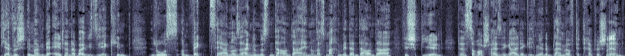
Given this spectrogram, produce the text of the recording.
ich erwische immer wieder Eltern dabei, wie sie ihr Kind los und wegzerren und sagen, wir müssen da und da hin. Und was machen wir dann da und da? Wir spielen. Dann ist doch auch scheißegal, denke ich mir, dann bleiben wir auf der Treppe stehen. Ja.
